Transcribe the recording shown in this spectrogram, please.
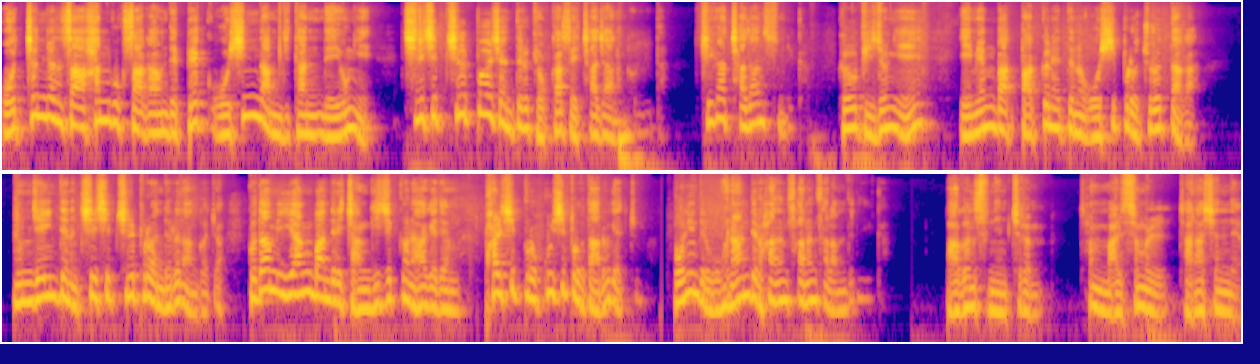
5천년사 한국사 가운데 150남짓한 내용이 77%를 교과서에 차지하는 겁니다. 기가 차지 않습니까 그 비중이 이명박 박근혜 때는 50% 줄었다가 문재인 때는 77% 늘어난 거죠. 그다음에 이 양반들이 장기 집권을 하게 되면 80% 90% 다르겠죠. 본인들이 원하는 대로 하는 사는 사람들이니까. 박은수님처럼 참 말씀을 잘하셨네요.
